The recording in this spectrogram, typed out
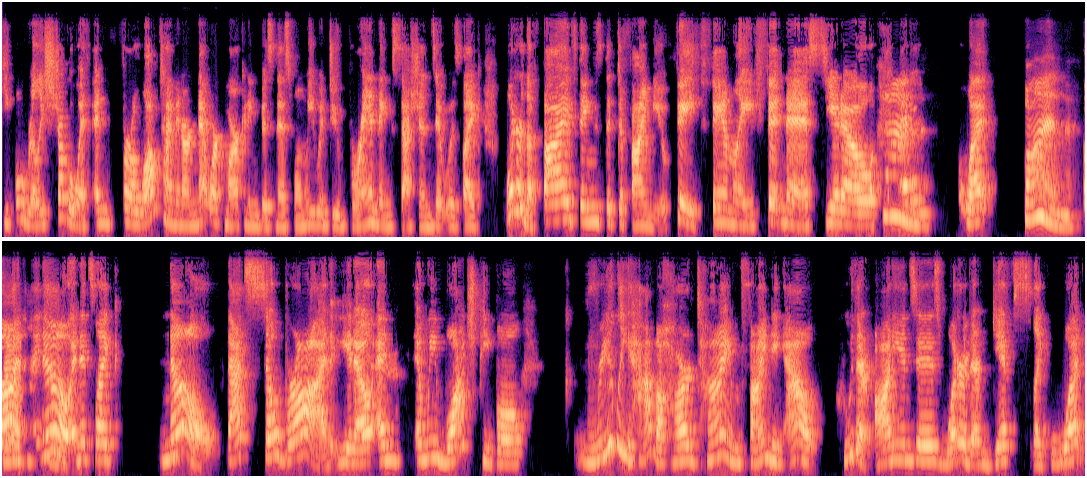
people really struggle with. And for a long time in our network marketing business, when we would do branding sessions, it was like, what are the five things that define you? Faith, family, fitness, you know fun. what? Fun. Fun i know. and it's like no that's so broad you know? And and we watch people really have a hard time finding out who their audience is, what are their gifts, like what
